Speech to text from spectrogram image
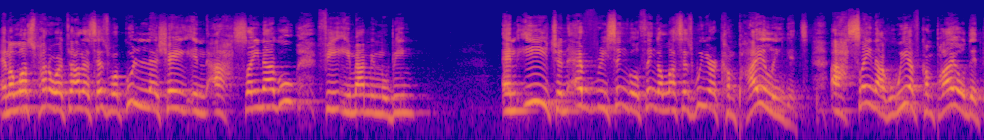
And Allah subhanahu wa ta'ala says, وَكُلَّ شَيْءٍ أَحْصَيْنَاهُ فِي إِمَامٍ مُبِينٍ and each and every single thing, Allah says, we are compiling it. Ahsaynahu, we have compiled it.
